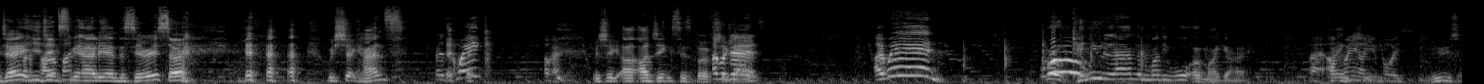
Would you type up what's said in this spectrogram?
EJ. Want You jinxed me earlier in the series, so we shook hands. Earthquake. Okay. We shook our, our jinxes both shook hands. I win. Bro, Woo! can you land the muddy water, my guy? Alright, I'm Thank winning on you. you boys. Loser.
